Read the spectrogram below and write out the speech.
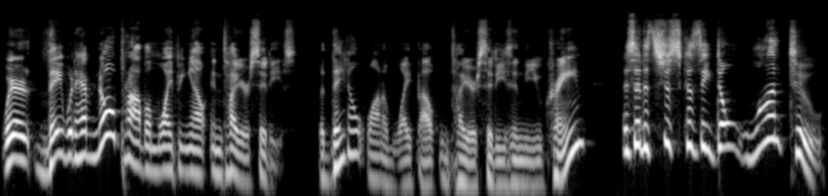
where they would have no problem wiping out entire cities. But they don't want to wipe out entire cities in the Ukraine. I said it's just because they don't want to.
